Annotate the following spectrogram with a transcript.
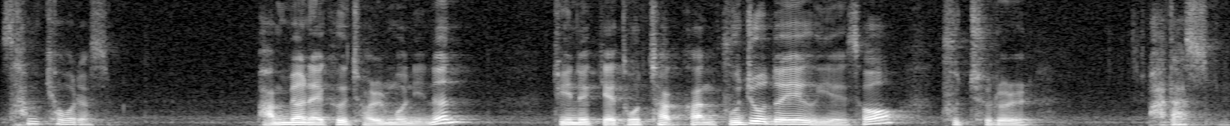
삼켜버렸습니다. 반면에 그 젊은이는 뒤늦게 도착한 구조대에 의해서 구출을 받았습니다.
